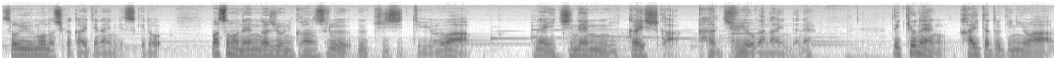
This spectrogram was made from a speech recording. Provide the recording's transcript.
そういうものしか書いてないんですけど、まあ、その年賀状に関する記事っていうのは、ね、1年1回しか 需要がないんでね。で去年書いた時には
